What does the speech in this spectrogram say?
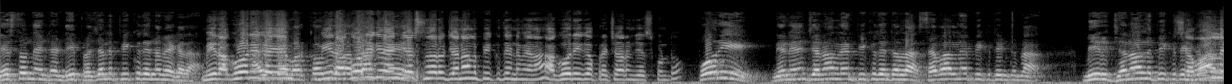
చేస్తుంది ఏంటండి? ప్రజల్ని పీక్కు తినడమే కదా. మీరు అఘోరిగా ఏం- మీరు అఘోరిగా ఏం. చేస్తున్నారు? జనాలను పీక్కు తినడమేనా? అఘోరిగా ప్రచారం చేసుకుంటూ? పోనీ నేనేం జనాలనేం పీక్కు తింటలా? శవాలనే పీక్కు తింటున్నా. మీరు జనాల్ని పీక్కు శవాల్ని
